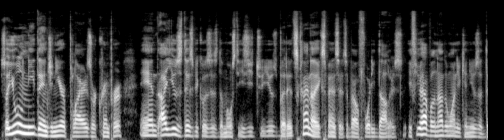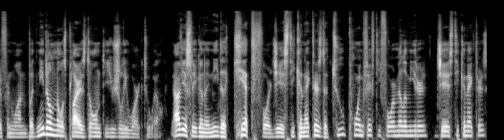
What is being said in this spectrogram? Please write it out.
So you will need the engineer pliers or crimper and I use this because it's the most easy to use but it's kind of expensive. It's about $40 if you have another one you can use a different one but needle nose pliers don't usually work too well. Obviously you're going to need a kit for JST connectors the 2.54 millimeter JST connectors.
